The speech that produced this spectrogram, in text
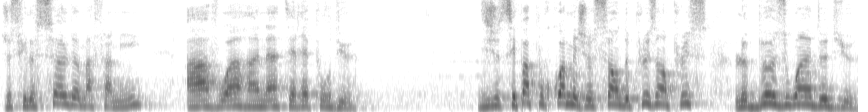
je suis le seul de ma famille à avoir un intérêt pour Dieu. Il dit, je ne sais pas pourquoi, mais je sens de plus en plus le besoin de Dieu.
